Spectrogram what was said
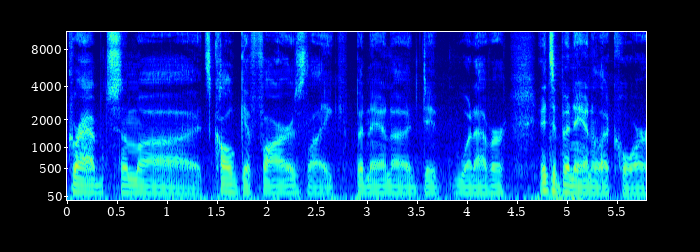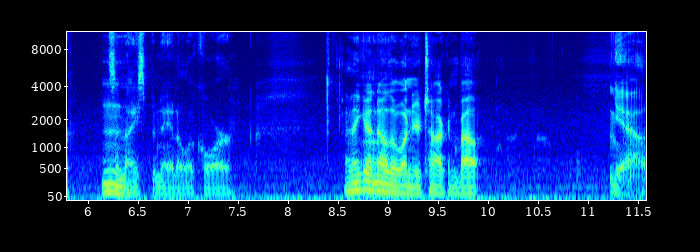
grabbed some. Uh, it's called Giffard, like banana dip, whatever. It's a banana liqueur. It's a Mm. nice banana liqueur. I think I know Um, the one you're talking about. Yeah,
